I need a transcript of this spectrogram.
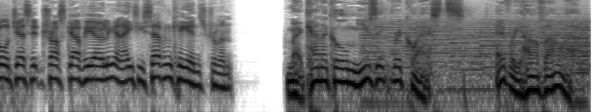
Claude Jesset Truscavioli, an 87 key instrument. Mechanical music requests every half hour.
